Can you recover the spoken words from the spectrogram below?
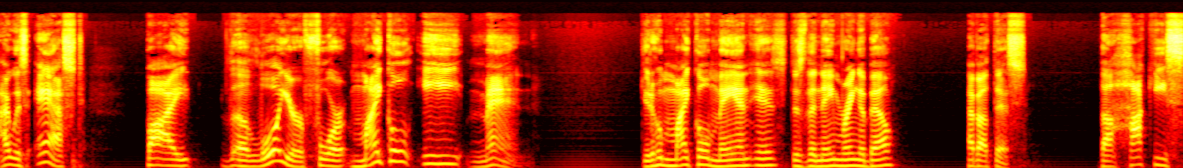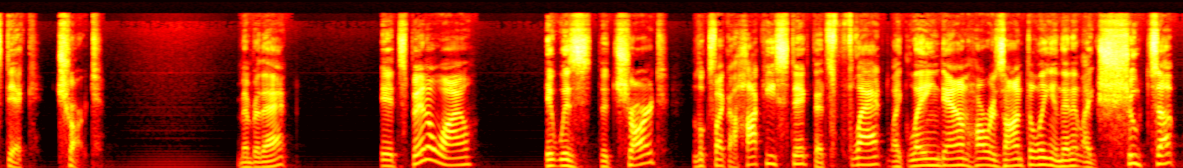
I was asked by the lawyer for Michael E. Mann. Do you know who Michael Mann is? Does the name ring a bell? How about this? The hockey stick chart. Remember that? It's been a while. It was the chart looks like a hockey stick that's flat, like laying down horizontally, and then it like shoots up,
